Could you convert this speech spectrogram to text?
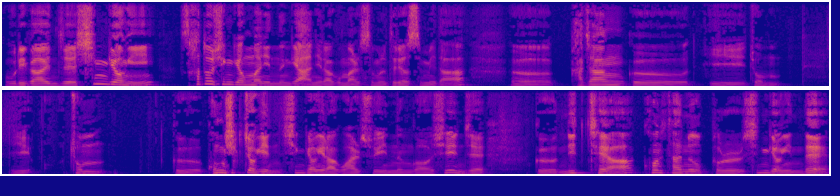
우리가 이제 신경이 사도신경만 있는 게 아니라고 말씀을 드렸습니다. 어, 가장 그 이 좀 이 좀 그 공식적인 신경이라고 할 수 있는 것이 이제 그 니체아 콘스탄티노플 신경인데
